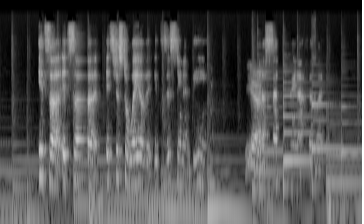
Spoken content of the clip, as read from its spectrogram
It's a, it's a, it's just a way of existing and being yeah in a sense. I mean, I feel like.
